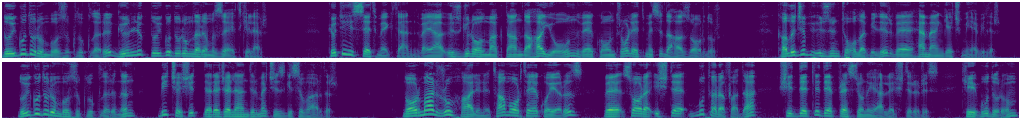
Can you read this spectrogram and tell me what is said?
Duygu durum bozuklukları günlük duygu durumlarımızı etkiler. Kötü hissetmekten veya üzgün olmaktan daha yoğun ve kontrol etmesi daha zordur. Kalıcı bir üzüntü olabilir ve hemen geçmeyebilir. Duygu durum bozukluklarının bir çeşit derecelendirme çizgisi vardır. Normal ruh halini tam ortaya koyarız ve sonra işte bu tarafa da şiddetli depresyonu yerleştiririz ki bu durum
